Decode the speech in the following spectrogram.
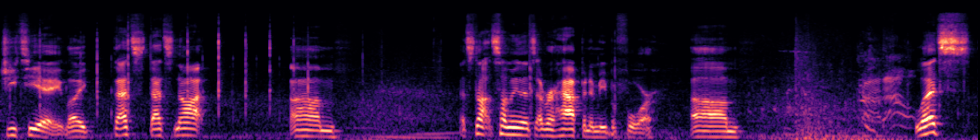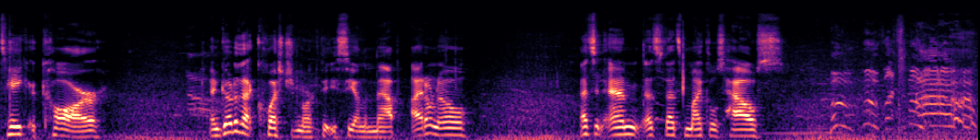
GTA. Like that's that's not um that's not something that's ever happened to me before. Um let's take a car and go to that question mark that you see on the map. I don't know. That's an M. That's that's Michael's house. Move, move, let's move.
